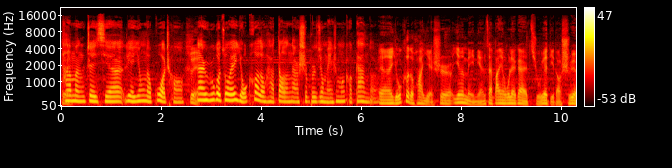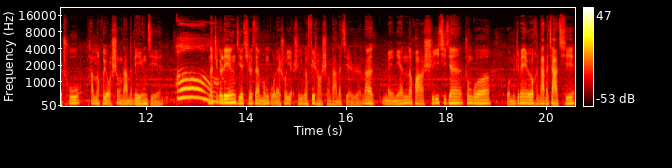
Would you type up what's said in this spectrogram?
他们这些猎鹰的过程。对。那如果作为游客的话，到了那儿是不是就没什么可干的了？呃，游客的话也是，因为每年在巴彦乌列盖九月底到十月初，他们会有盛大的猎鹰节。哦。那这个猎鹰节其实，在蒙古来说也是一个非常盛大的节日。那每年的话，十一期间，中国。我们这边又有很大的假期，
